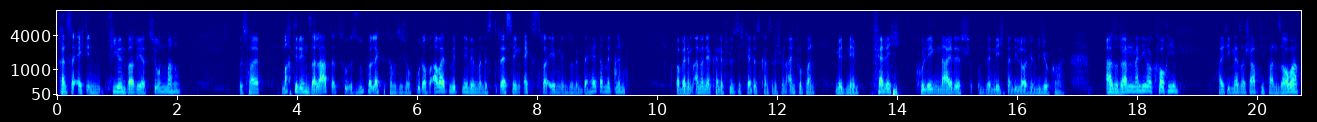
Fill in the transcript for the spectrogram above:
Kannst du echt in vielen Variationen machen. Deshalb mach dir den Salat dazu, ist super lecker, kann man sich auch gut auf Arbeit mitnehmen, wenn man das Dressing extra eben in so einem Behälter mitnimmt. Weil bei dem anderen ja keine Flüssigkeit ist, kannst du das schön eintuppern, mitnehmen. Fertig, Kollegen neidisch und wenn nicht, dann die Leute im Videocall. Also dann, mein lieber Kochi, halt die Messer scharf, die Pfannen sauber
